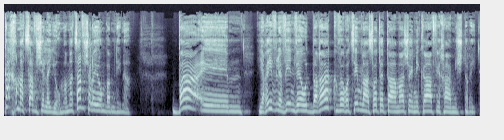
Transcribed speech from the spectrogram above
כך המצב של היום, המצב של היום במדינה. בא אה, יריב לוין ואהוד ברק ורוצים לעשות את מה שנקרא ההפיכה המשטרית.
